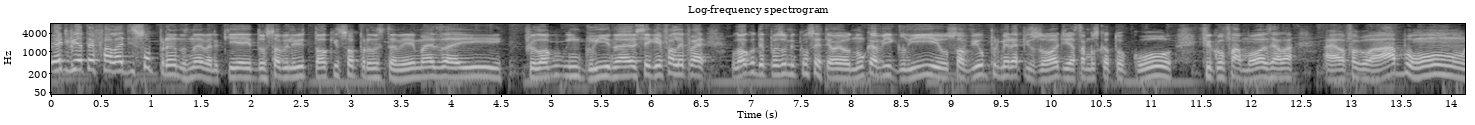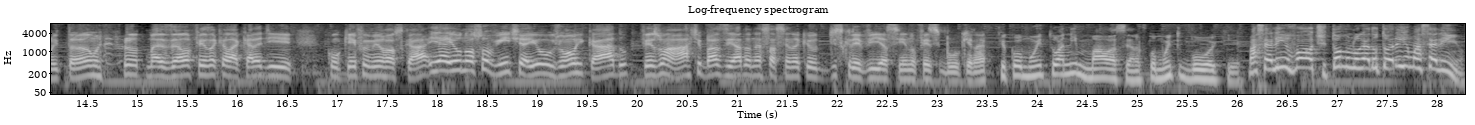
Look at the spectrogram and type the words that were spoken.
Eu devia ter falado de Sopranos, né, velho? Que do Stop Believing toca em Sopranos também, mas aí fui logo em Glee, né? Eu cheguei e falei pra ela, logo depois eu me consertei, ó, eu nunca vi Glee, eu só vi o primeiro episódio e essa música tocou, ficou famosa, ela, aí ela falou, ah, bom, então, mas ela fez aquela cara de com quem fui me enroscar, e aí o nosso ouvinte, aí o João Ricardo, fez uma arte baseada nessa cena que eu descrevi assim no Facebook, né? Ficou muito animal a cena, ficou muito boa aqui. Marcelinho, volte, toma o lugar do Torinho, Marcelinho.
